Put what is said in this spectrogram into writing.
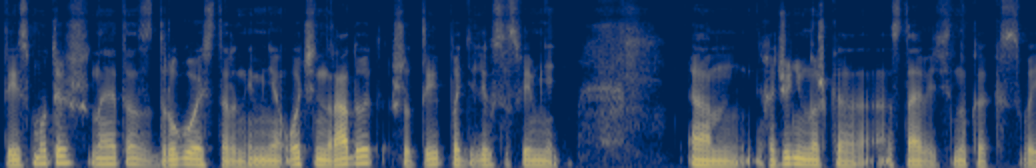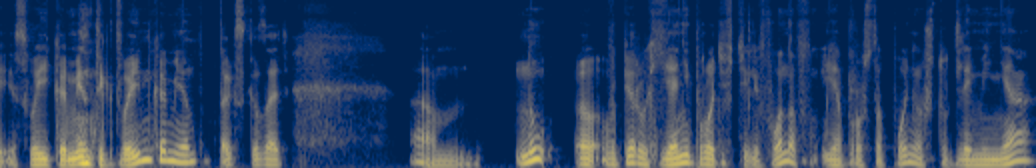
Ты смотришь на это с другой стороны. Меня очень радует, что ты поделился своим мнением. Ам, хочу немножко оставить, ну, как свои, свои комменты к твоим комментам, так сказать. Ам, ну, э, во-первых, я не против телефонов. Я просто понял, что для меня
